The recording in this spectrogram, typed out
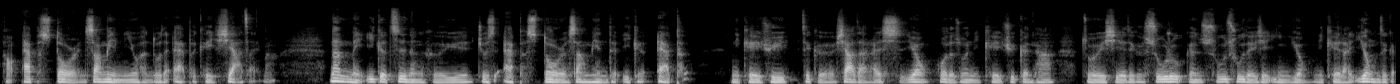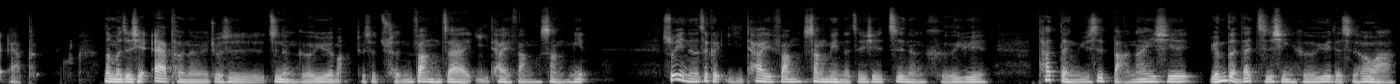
好，App Store 上面你有很多的 App 可以下载嘛。那每一个智能合约就是 App Store 上面的一个 App，你可以去这个下载来使用，或者说你可以去跟它做一些这个输入跟输出的一些应用，你可以来用这个 App。那么这些 App 呢，就是智能合约嘛，就是存放在以太坊上面。所以呢，这个以太坊上面的这些智能合约，它等于是把那一些原本在执行合约的时候啊，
